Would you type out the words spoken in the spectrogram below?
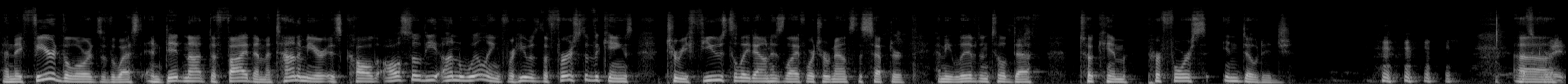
And they feared the lords of the west and did not defy them. Atanamir is called also the unwilling, for he was the first of the kings to refuse to lay down his life or to renounce the scepter, and he lived until death took him perforce in dotage. That's uh, great.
